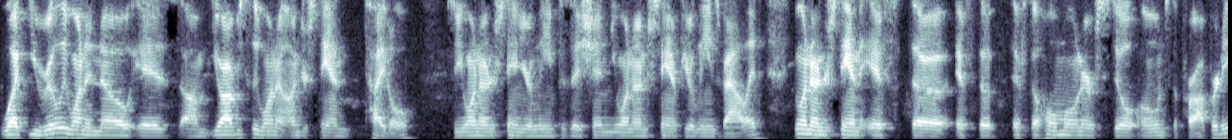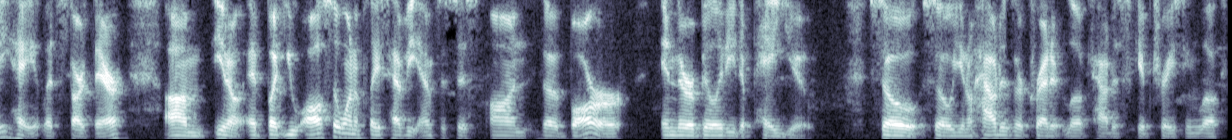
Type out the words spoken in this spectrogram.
What you really want to know is um, you obviously want to understand title so you want to understand your lien position. You want to understand if your lien's valid. You want to understand if the if the if the homeowner still owns the property. Hey, let's start there. Um, you know, but you also want to place heavy emphasis on the borrower in their ability to pay you. So so you know, how does their credit look? How does skip tracing look?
